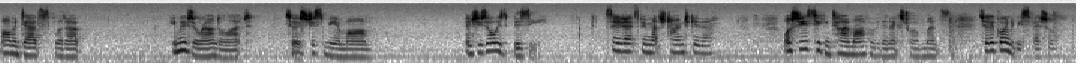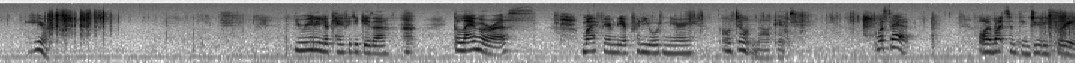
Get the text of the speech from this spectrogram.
mom and dad split up. He moves around a lot, so it's just me and mom. And she's always busy. So you don't spend much time together? Well, she's taking time off over the next 12 months, so they're going to be special. Here. You really look happy together. Glamorous. My family are pretty ordinary. Oh, don't knock it. What's that? Oh, I bought something duty-free.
